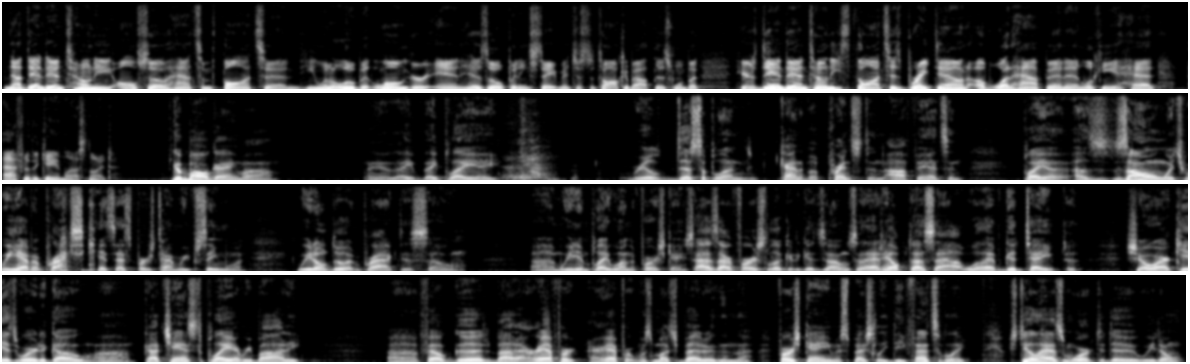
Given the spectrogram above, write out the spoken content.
Now, Dan D'Antoni also had some thoughts, and he went a little bit longer in his opening statement just to talk about this one. But here's Dan D'Antoni's thoughts, his breakdown of what happened, and looking ahead after the game last night. Good ball game. Uh, you know, they they play a real disciplined kind of a Princeton offense and play a, a zone which we haven't practiced against. That's the first time we've seen one. We don't do it in practice, so um, we didn't play one the first game. So that was our first look at the good zone. So that helped us out. We'll have good tape to show our kids where to go. Uh, got a chance to play everybody. Uh, felt good about our effort. Our effort was much better than the first game, especially defensively. We still have some work to do. We don't,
